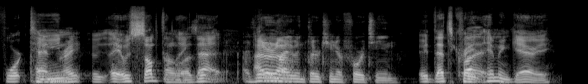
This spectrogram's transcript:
14, 10, right? It, it was something Oh, like was it? that. I think I, don't might know. have been thirteen or fourteen. It- that's crazy. But- him and Gary.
